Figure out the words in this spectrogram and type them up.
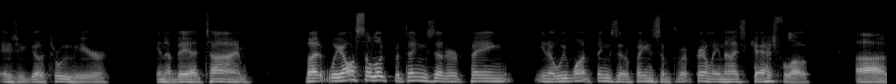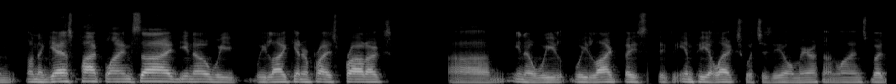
as you go through here in a bad time. But we also look for things that are paying, you know, we want things that are paying some fairly nice cash flow. Um, on the gas pipeline side, you know, we we like enterprise products. Um, you know, we we like basically MPLX, which is the old marathon lines, but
